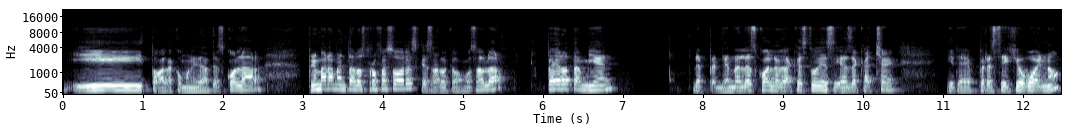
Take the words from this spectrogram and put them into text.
y toda la comunidad escolar. Primeramente a los profesores, que es algo que vamos a hablar, pero también, dependiendo de la escuela en la que estudies, si es de caché y de prestigio bueno,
